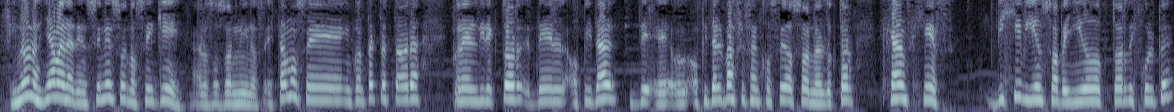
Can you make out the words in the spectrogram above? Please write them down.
si no nos llama la atención eso, no sé qué, a los osorninos. Estamos eh, en contacto hasta ahora con el director del hospital, de, eh, hospital Base San José de Osorno, el doctor Hans Hess. ¿Dije bien su apellido, doctor? Disculpe.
